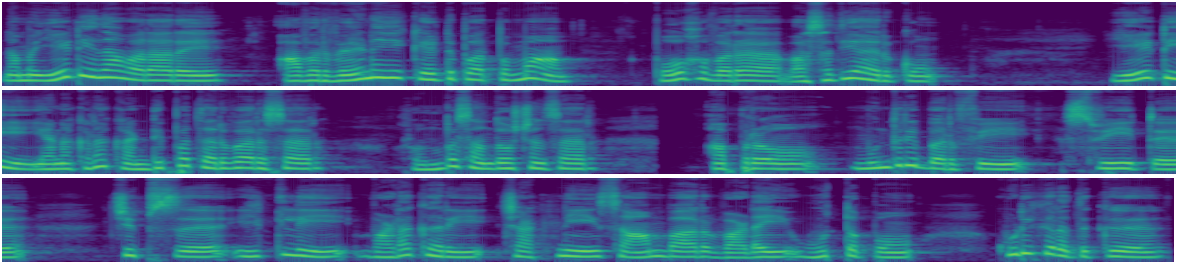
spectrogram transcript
நம்ம ஏடி தான் வராரே. அவர் வேணையை கேட்டு பார்ப்போமா? போக வர வசதியாக இருக்கும். ஏடி எனக்குன்னா கண்டிப்பாக தருவார் சார் ரொம்ப சந்தோஷம் சார் அப்புறம் முந்திரி பர்ஃபி ஸ்வீட்டு சிப்ஸு இட்லி வடகறி சட்னி சாம்பார் வடை ஊத்தப்பம். குடிக்கிறதுக்கு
